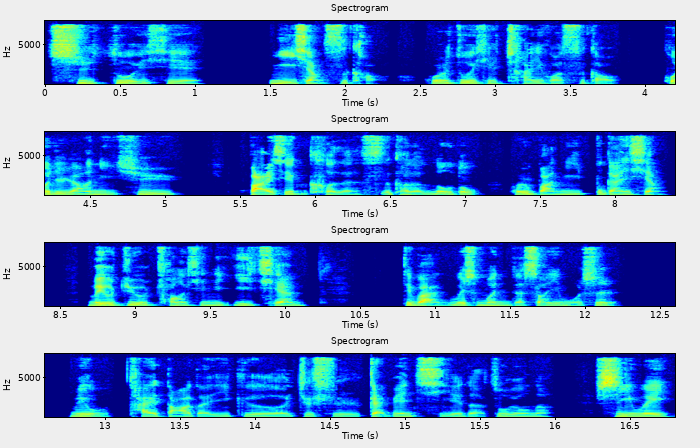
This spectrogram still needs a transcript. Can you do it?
去做一些逆向思考，或者做一些差异化思考，或者让你去把一些可能思考的漏洞，或者把你不敢想、没有具有创新力以前，对吧？为什么你的商业模式没有太大的一个就是改变企业的作用呢？是因为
